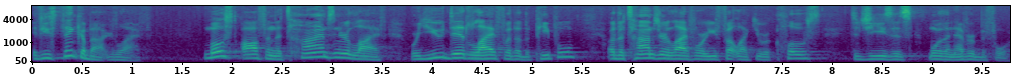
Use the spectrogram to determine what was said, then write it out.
if you think about your life, most often the times in your life where you did life with other people are the times in your life where you felt like you were close to Jesus more than ever before.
